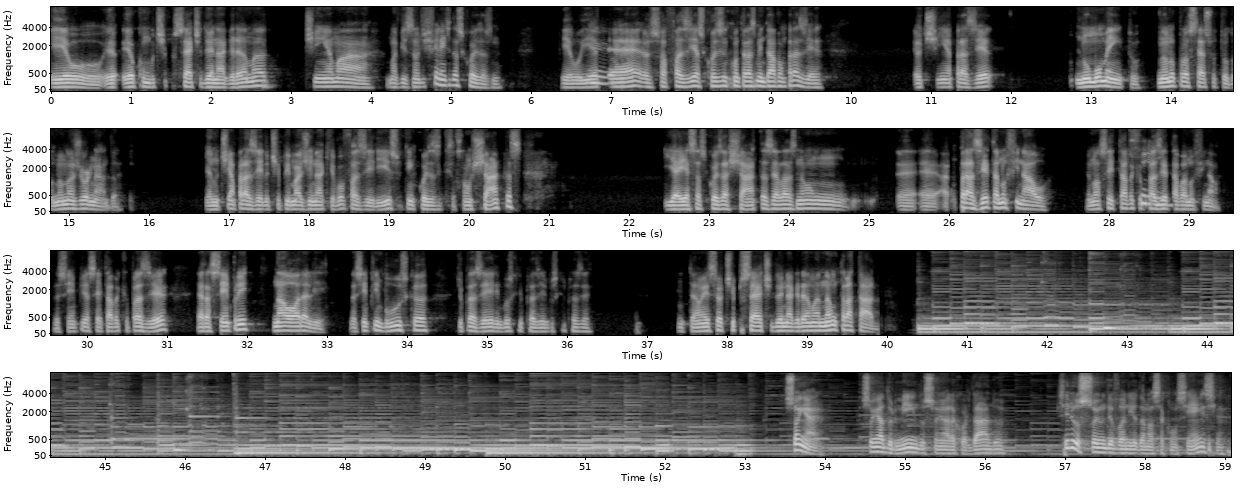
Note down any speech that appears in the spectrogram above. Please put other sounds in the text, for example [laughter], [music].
eu, eu, eu, como tipo 7 do Enagrama, tinha uma, uma visão diferente das coisas, né? Eu ia hum. até, eu só fazia as coisas enquanto elas me davam prazer. Eu tinha prazer no momento, não no processo todo, não na jornada. Eu não tinha prazer do tipo imaginar que eu vou fazer isso, tem coisas que são chatas, e aí essas coisas chatas, elas não. É, é, o prazer está no final. Eu não aceitava Sim. que o prazer estava no final. Eu sempre aceitava que o prazer era sempre na hora ali. Eu sempre em busca de prazer, em busca de prazer, em busca de prazer. Então, esse é o tipo 7 do Enneagrama não tratado. Sonhar. Sonhar dormindo, sonhar acordado. Seria o sonho um devaneio da nossa consciência?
